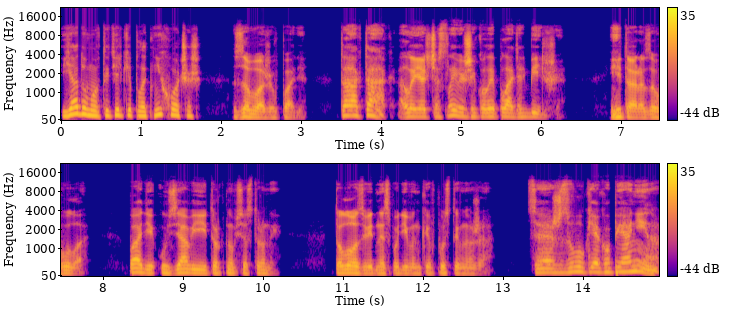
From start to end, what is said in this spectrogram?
Я думав, ти тільки платні хочеш. завважив паді. Так, так, але я щасливіший, коли платять більше. Гітара загула. Паді узяв її і торкнувся струни. Толос від несподіванки впустив ножа. Це ж звук, як у піаніно.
